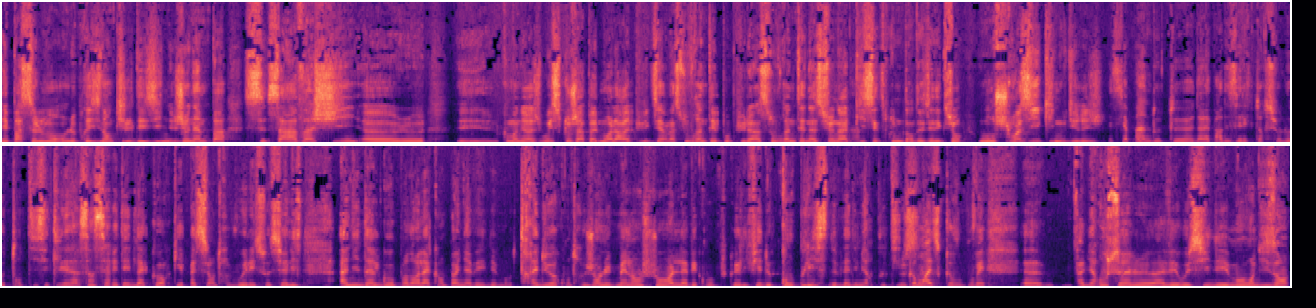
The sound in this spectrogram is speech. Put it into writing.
et pas seulement le président qui le désigne. Je n'aime pas ça avachit, euh, comment dirais-je, oui, ce que j'appelle moi la République, c'est-à-dire la souveraineté populaire, la souveraineté nationale qui ah. s'exprime dans des élections où on choisit qui nous dirige. Est-ce qu'il n'y a pas un doute euh, dans la part des électeurs sur l'authenticité, la sincérité de l'accord qui est passé entre vous et les socialistes? Anne Hidalgo, pendant la campagne, avait des mots très durs contre Jean-Luc Mélenchon. Elle l'avait qualifié de complice de Vladimir Poutine. Comment est-ce que vous pouvez... Euh, Fabien Roussel avait aussi des mots en disant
